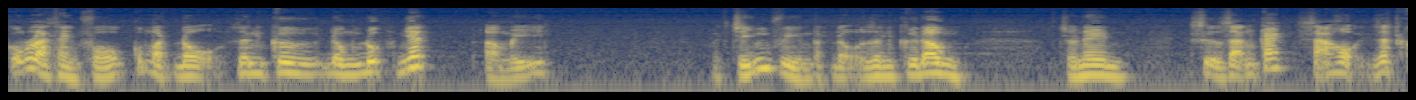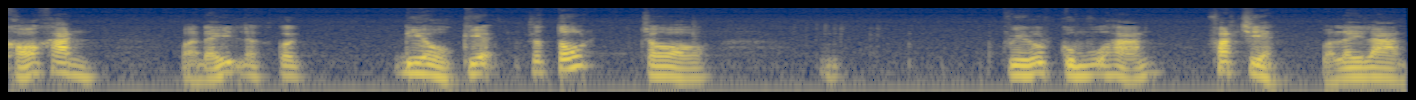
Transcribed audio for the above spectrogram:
cũng là thành phố có mật độ dân cư đông đúc nhất ở Mỹ. Và chính vì mật độ dân cư đông, cho nên sự giãn cách xã hội rất khó khăn, và đấy là có điều kiện rất tốt cho virus cúm Vũ Hán phát triển và lây lan.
